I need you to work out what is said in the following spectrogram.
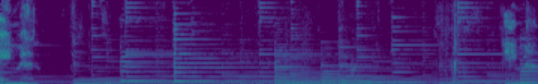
Amen. Amen.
